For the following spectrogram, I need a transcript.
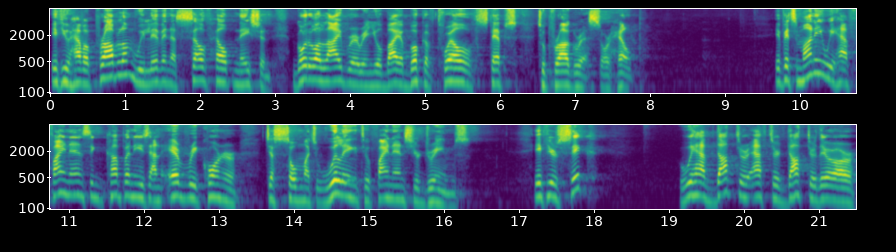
If you have a problem, we live in a self help nation. Go to a library and you'll buy a book of 12 steps to progress or help. If it's money, we have financing companies on every corner just so much willing to finance your dreams. If you're sick, we have doctor after doctor. There are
